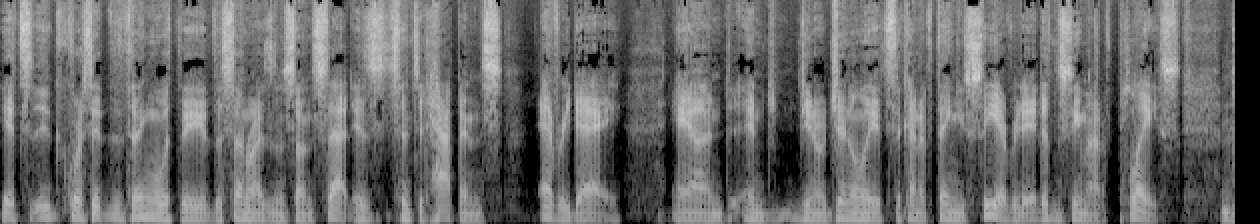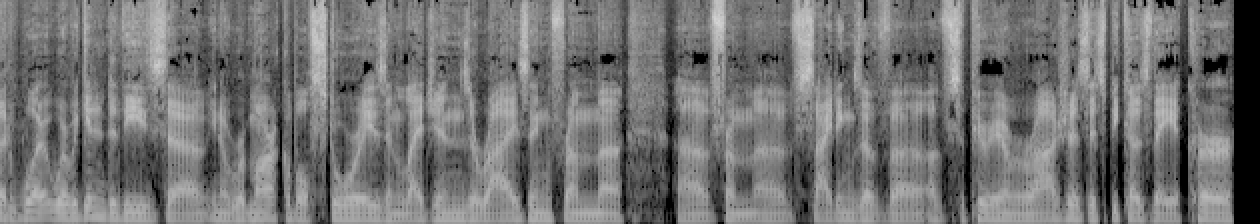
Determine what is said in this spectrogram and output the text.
It's of course it, the thing with the the sunrise and sunset is since it happens every day, and and you know generally it's the kind of thing you see every day. It doesn't seem out of place. Mm-hmm. But where, where, we get into these uh, you know remarkable stories and legends arising from uh, uh, from uh, sightings of uh, of superior mirages, it's because they occur.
